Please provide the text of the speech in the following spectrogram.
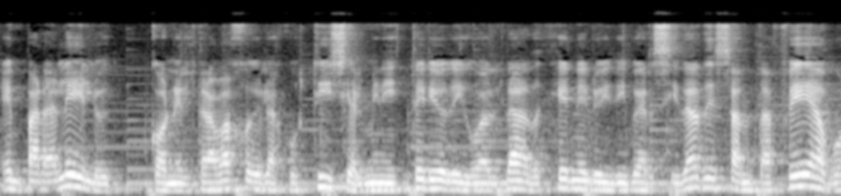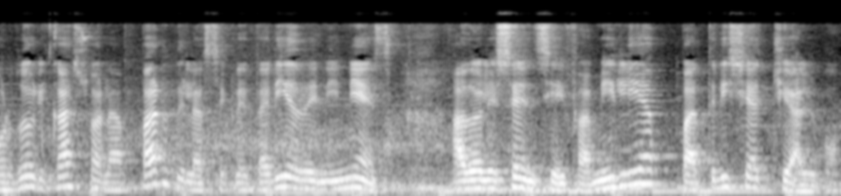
En paralelo con el trabajo de la justicia, el Ministerio de Igualdad, Género y Diversidad de Santa Fe abordó el caso a la par de la Secretaría de Niñez, Adolescencia y Familia, Patricia Chialvo.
